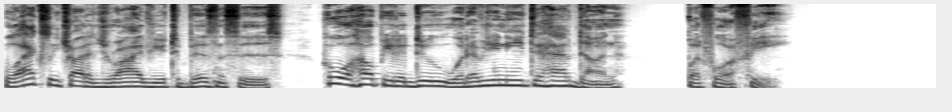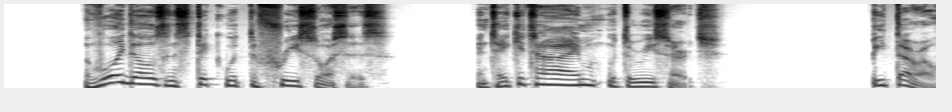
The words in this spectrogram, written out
will actually try to drive you to businesses who will help you to do whatever you need to have done, but for a fee. Avoid those and stick with the free sources. And take your time with the research. Be thorough.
